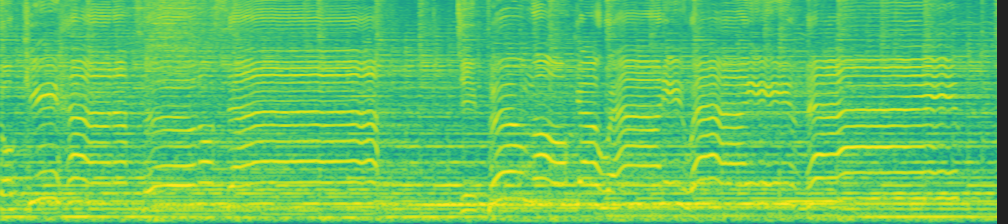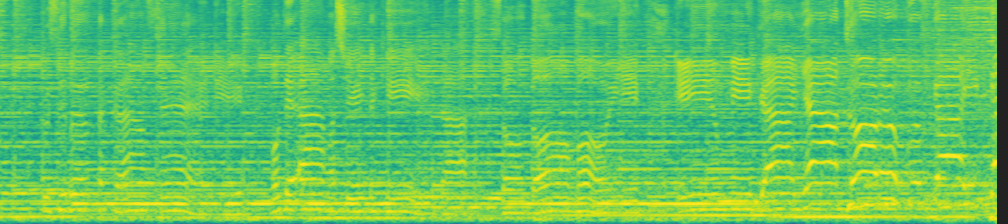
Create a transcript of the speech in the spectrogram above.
解き放つのさ自分の代わりはいない。くすぶった感性に持て余してきた。その想いに意味が宿る深い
